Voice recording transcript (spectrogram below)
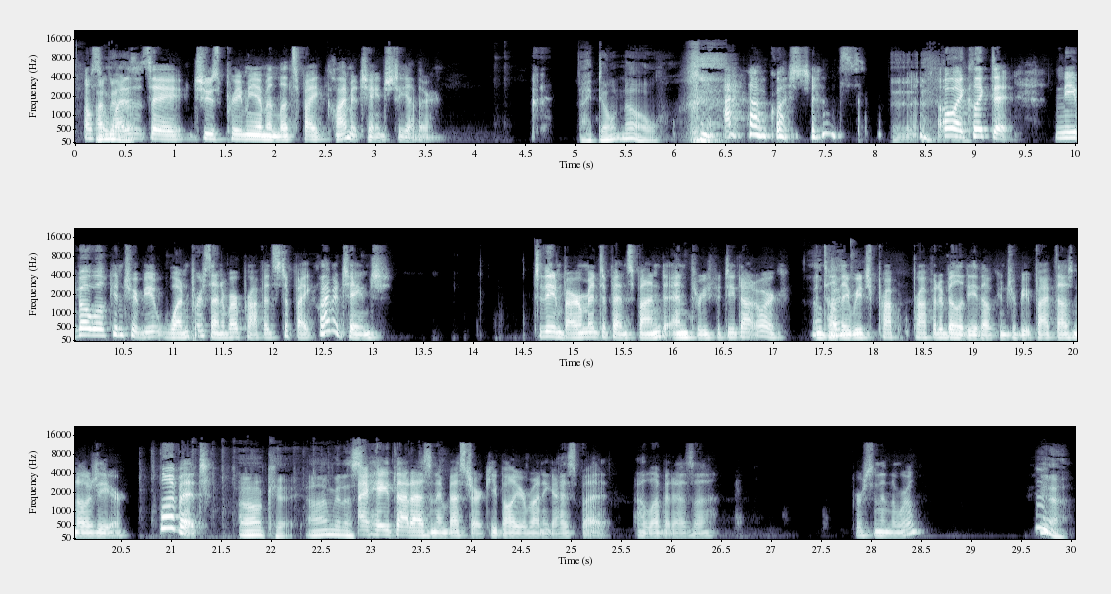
Also, I'm why does it say choose premium and let's fight climate change together? I don't know. I have questions. oh, I clicked it. Neeva will contribute 1% of our profits to fight climate change to the Environment Defense Fund and 350.org. Until they reach prop- profitability, they'll contribute $5,000 a year. Love it. Okay, I'm gonna. I hate that as an investor. Keep all your money, guys, but I love it as a person in the world. Yeah.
